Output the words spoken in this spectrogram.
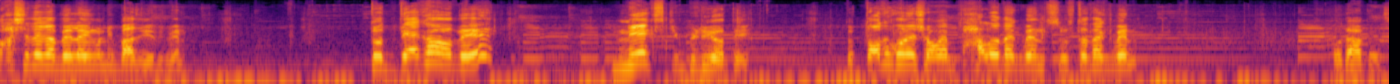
পাশে থাকা বেল আইকনটি বাজিয়ে দিবেন। তো দেখা হবে নেক্সট ভিডিওতে। তো ততক্ষণে সবাই ভালো থাকবেন, সুস্থ থাকবেন। খোদা হাফেজ।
